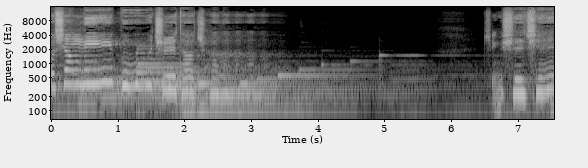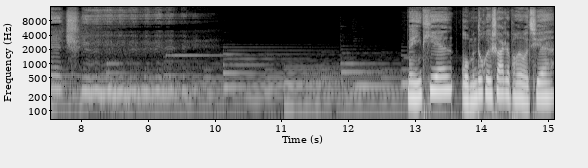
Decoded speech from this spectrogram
就像你不知道这竟是结局。每一天，我们都会刷着朋友圈，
